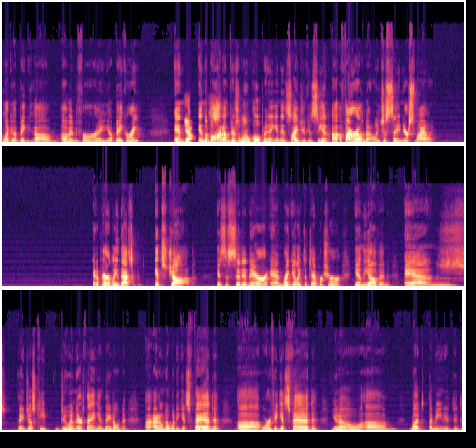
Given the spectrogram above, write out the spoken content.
like a big um, oven for a, a, bakery. And yeah. in the bottom, there's a little opening, and inside you can see an, a fire elemental. He's just sitting there smiling. And apparently, that's its job is to sit in there and regulate the temperature in the oven and they just keep doing their thing and they don't i don't know what he gets fed uh, or if he gets fed you know um, but i mean it, it,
